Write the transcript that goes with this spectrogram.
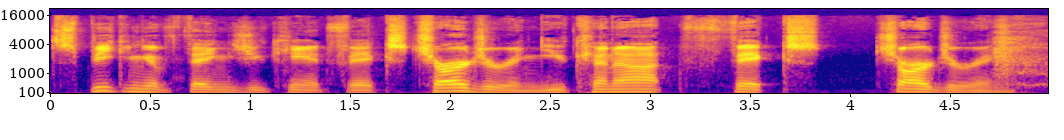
speaking of things you can't fix, chargering, you cannot fix chargering.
